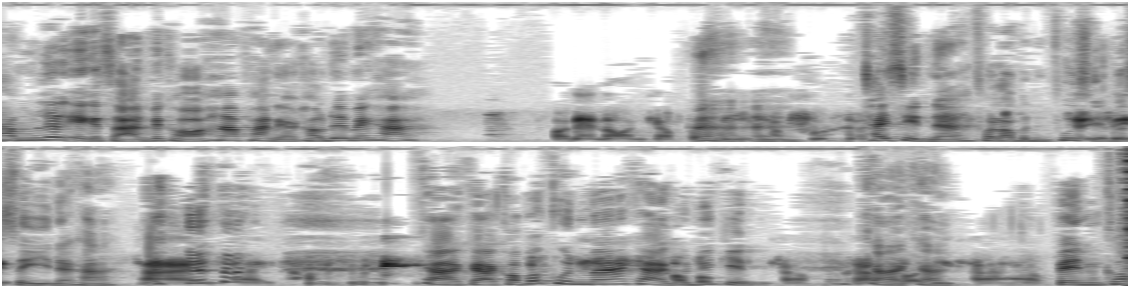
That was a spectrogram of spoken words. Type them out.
ทำเรื่องเอกสารไปขอห้าพันกับเขาด้วยไหมคะ อ๋อแน่นอนครับต้องมีอ่าครับอ่าใช้สิทธินะเพราะเราเป็นผู้เสียภาษีนะคะ ใช่ใช่ครับค่ะค่ะขอบพระคุณมากค่ะขอบคุณพวิระกิคุตณครับครับค่ะสวัสค่ะดีครับเป็นข้อ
